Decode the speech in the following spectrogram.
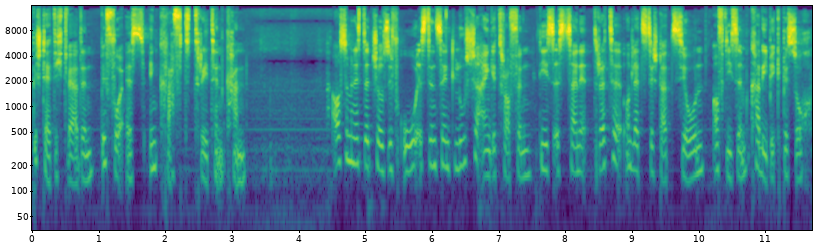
bestätigt werden, bevor es in Kraft treten kann. Außenminister Joseph Wu ist in St. Lucia eingetroffen. Dies ist seine dritte und letzte Station auf diesem Karibikbesuch.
